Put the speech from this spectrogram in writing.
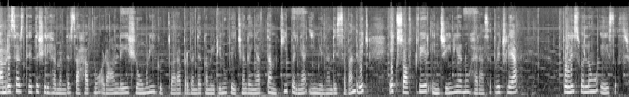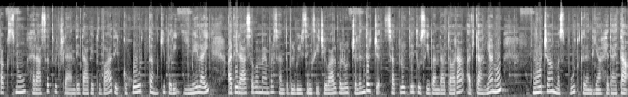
ਅੰਮ੍ਰਿਤਸਰ ਸਥਿਤ ਸ੍ਰੀ ਹਰਮੰਦਰ ਸਾਹਿਬ ਨੂੰ ਉਡਾਉਣ ਲਈ ਸ਼੍ਰੋਮਣੀ ਗੁਰਦੁਆਰਾ ਪ੍ਰਬੰਧਕ ਕਮੇਟੀ ਨੂੰ ਭੇਜੀਆਂ ਗਈਆਂ ਧਮਕੀ ਭਰੀਆਂ ਈਮੇਲਾਂ ਦੇ ਸਬੰਧ ਵਿੱਚ ਇੱਕ ਸੌਫਟਵੇਅਰ ਇੰਜੀਨੀਅਰ ਨੂੰ ਹਿਰਾਸਤ ਵਿੱਚ ਲਿਆ। ਪੁਲਿਸ ਵੱਲੋਂ ਇਸ ਸ਼ਖਸ ਨੂੰ ਹਿਰਾਸਤ ਵਿੱਚ ਲੈਣ ਦੇ ਦਾਅਵੇ ਤੋਂ ਬਾਅਦ ਇੱਕ ਹੋਰ ਧਮਕੀ ਭਰੀ ਈਮੇਲ ਆਈ ਅਤੇ ਰਾਜ ਸਭਾ ਮੈਂਬਰ ਸੰਤ ਬਲਬੀਰ ਸਿੰਘ ਸੀਚੇਵਾਲ ਵੱਲੋਂ ਜਲੰਧਰ 'ਚ ਸਤਲੁਜ ਦੇ ਤੁਸੀਂ ਬੰਦਾ ਦੌਰਾ ਅਧਿਕਾਰੀਆਂ ਨੂੰ ਮੋਰਚਾ ਮਜ਼ਬੂਤ ਕਰਨ ਦੀਆਂ ਹਦਾਇਤਾਂ।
